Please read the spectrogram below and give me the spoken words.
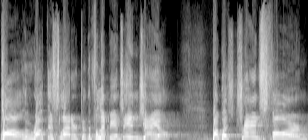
Paul, who wrote this letter to the Philippians in jail, but was transformed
